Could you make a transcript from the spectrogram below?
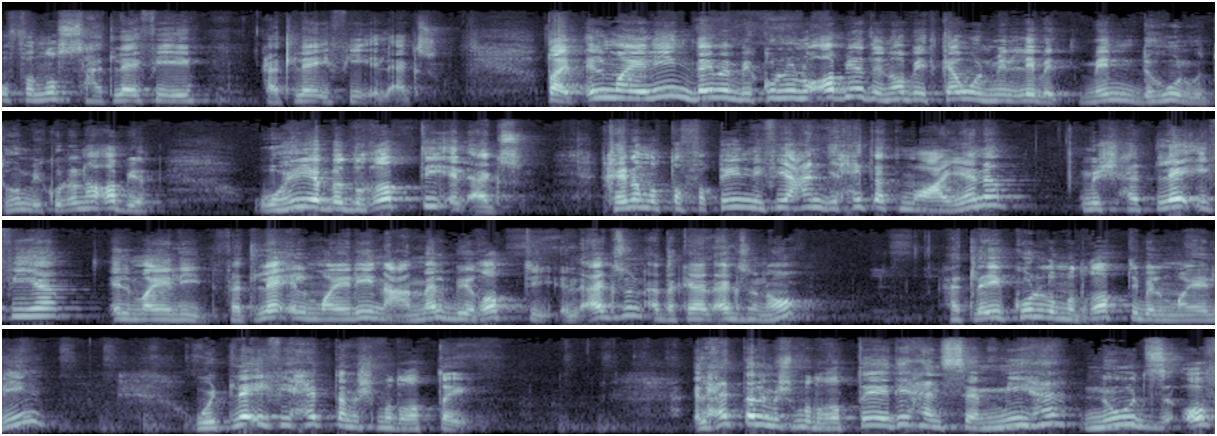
وفي النص هتلاقي فيه إيه؟ هتلاقي فيه ال axon طيب المايلين دايما بيكون لونه أبيض لأن هو بيتكون من lipid من دهون والدهون بيكون لونها أبيض. وهي بتغطي ال axon خلينا متفقين إن في عندي حتت معينة مش هتلاقي فيها المايلين. فتلاقي المايلين عمال بيغطي ال axon. أدي كده ال axon أهو. هتلاقيه كله متغطي بالمايلين. وتلاقي في حتة مش متغطية. الحتة اللي مش متغطية دي هنسميها nodes of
